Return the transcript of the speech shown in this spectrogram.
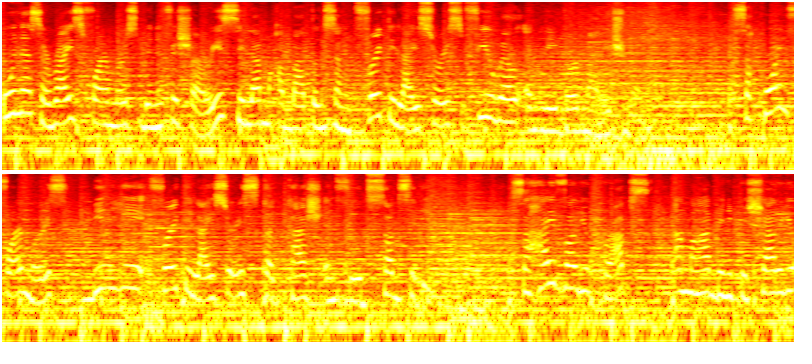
Una sa rice farmers beneficiaries, sila makabaton sang fertilizers, fuel, and labor management. Sa corn farmers, binhi fertilizers kag cash and food subsidy. Sa high-value crops, ang mga benepisyaryo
